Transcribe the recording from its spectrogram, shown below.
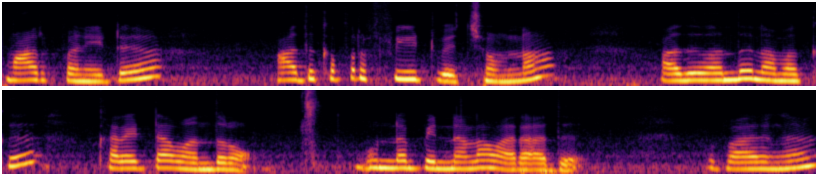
மார்க் பண்ணிவிட்டு அதுக்கப்புறம் ஃபீட் வச்சோம்னா அது வந்து நமக்கு கரெக்டாக வந்துடும் முன்ன பின்னெல்லாம் வராது. இப்போ பாருங்கள்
